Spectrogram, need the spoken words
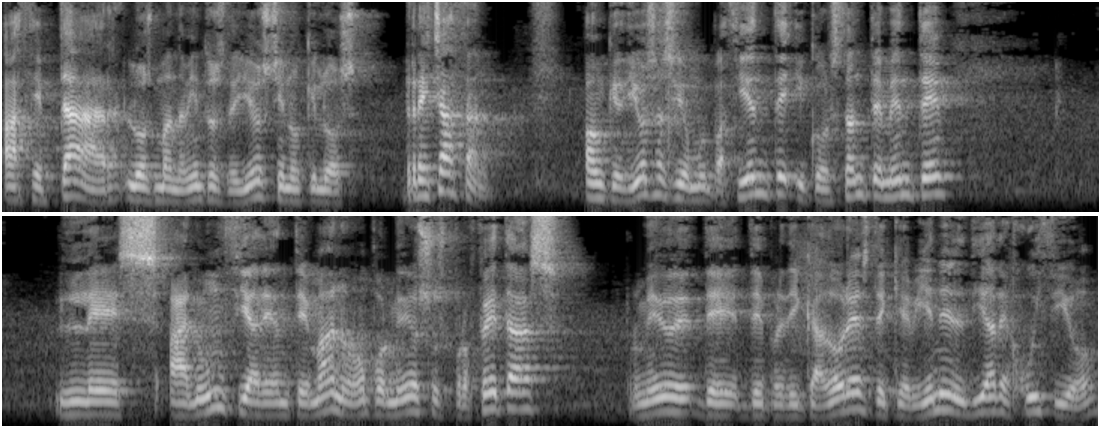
aceptar los mandamientos de Dios, sino que los rechazan. Aunque Dios ha sido muy paciente y constantemente les anuncia de antemano, por medio de sus profetas, por medio de, predicadores, de que viene el día de juicio,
